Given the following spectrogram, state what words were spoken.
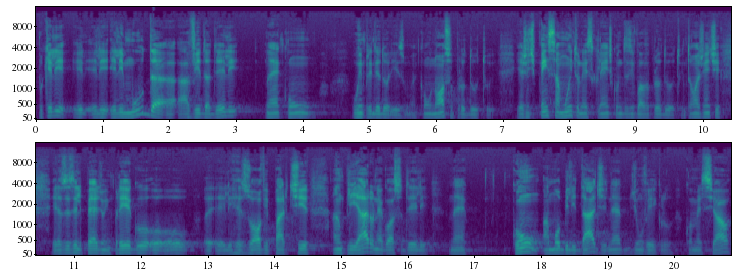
porque ele, ele, ele, ele muda a, a vida dele dele né, com o empreendedorismo, com o nosso produto. E a gente pensa muito nesse cliente quando desenvolve o produto. Então a gente, ele, às vezes ele perde um emprego ou, ou ele resolve partir, ampliar o negócio dele, né, com a mobilidade né, de um veículo comercial.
